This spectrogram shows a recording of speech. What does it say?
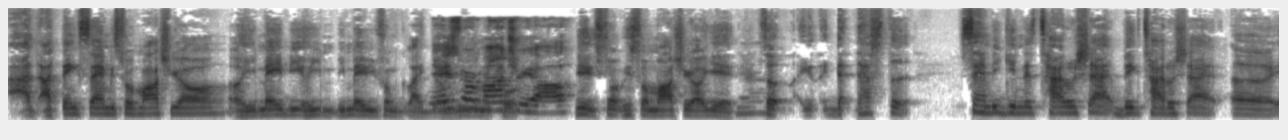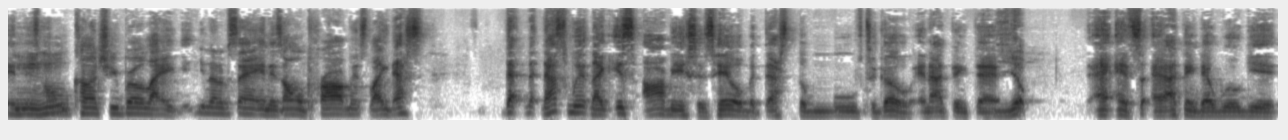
I, I think Sammy's from Montreal, or he may be he, he may be from like Yeah, he's from Montreal. Yeah, he's from he's from Montreal. Yeah. Yeah. So like, that, that's the Sammy getting his title shot, big title shot uh in his Mhm. home country, bro. Like you know what I'm saying, in his own province. Like that's that that- that's what like it's obvious as hell, but that's the move to go. And I think that Yep. and it's, I think that we'll get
